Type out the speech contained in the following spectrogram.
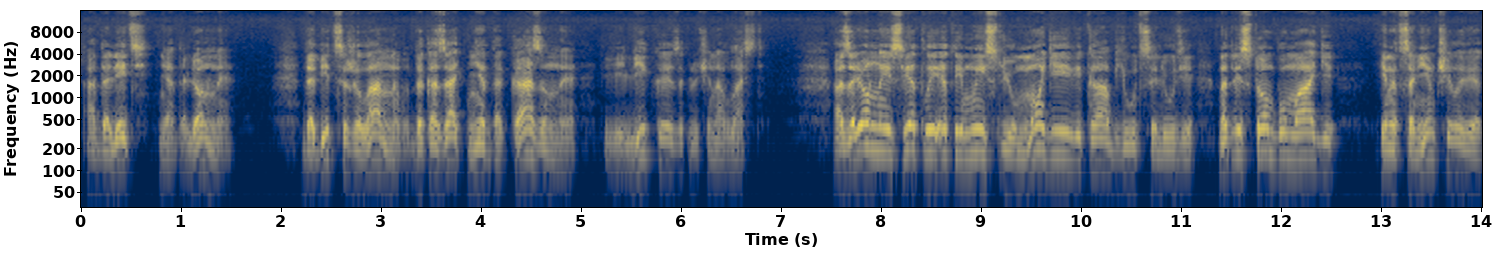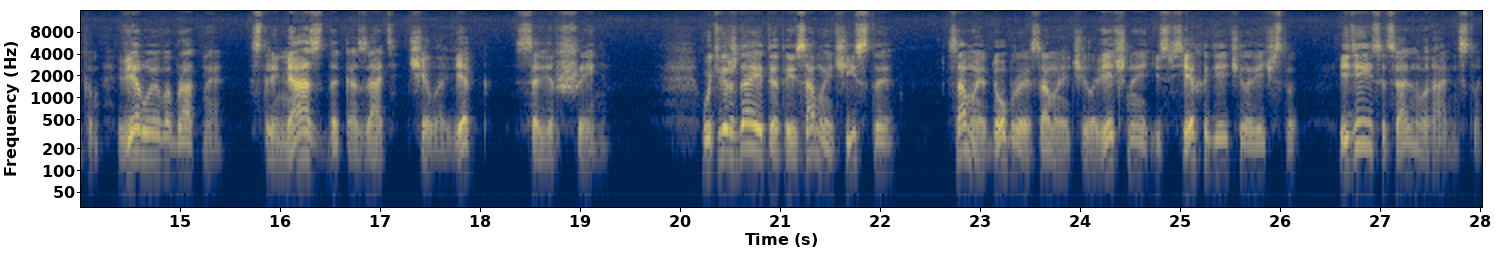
одолеть неодоленное, добиться желанного, доказать недоказанное, великая заключена власть. Озаренные светлой этой мыслью, многие века бьются люди над листом бумаги, и над самим человеком, веруя в обратное, стремясь доказать, человек совершенен. Утверждает это и самое чистое, самое доброе, самое человечное из всех идей человечества, идея социального равенства,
